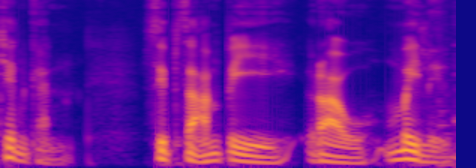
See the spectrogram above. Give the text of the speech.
เช่นกัน 13 ปีเราไม่ลืม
